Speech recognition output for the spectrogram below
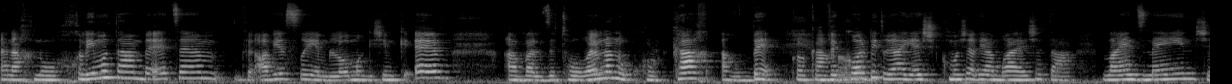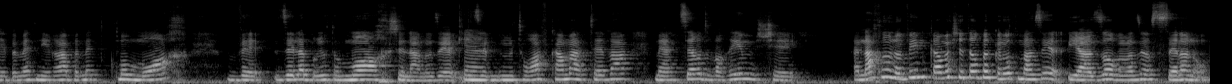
ואנחנו אוכלים אותם בעצם, ו obviously הם לא מרגישים כאב, אבל זה תורם לנו כל כך הרבה. כל כך וכל הרבה. פטריה יש, כמו שעדי אמרה, יש את ה-Lion's Mane, שבאמת נראה באמת כמו מוח, וזה לבריאות המוח שלנו. זה, כן. זה מטורף כמה הטבע מייצר דברים שאנחנו נבין כמה שיותר בקלות מה זה יעזור ומה זה עושה לנו.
